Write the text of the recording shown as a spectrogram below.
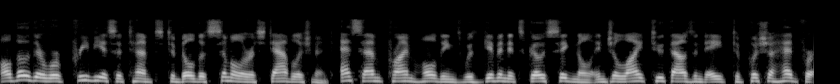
Although there were previous attempts to build a similar establishment, SM Prime Holdings was given its go signal in July 2008 to push ahead for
